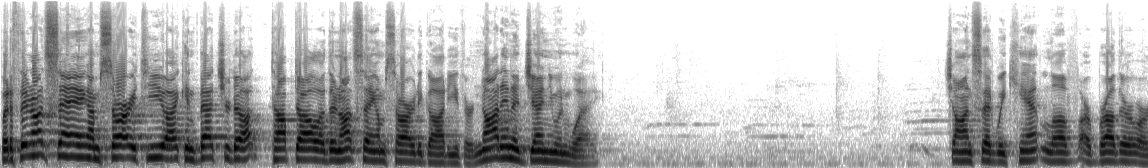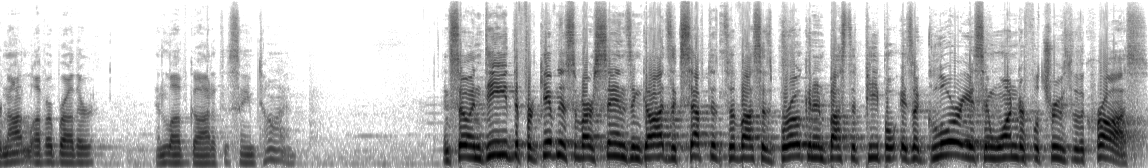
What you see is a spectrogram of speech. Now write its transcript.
But if they're not saying, I'm sorry to you, I can bet your do- top dollar they're not saying, I'm sorry to God either. Not in a genuine way. John said we can't love our brother or not love our brother and love God at the same time. And so, indeed, the forgiveness of our sins and God's acceptance of us as broken and busted people is a glorious and wonderful truth of the cross.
